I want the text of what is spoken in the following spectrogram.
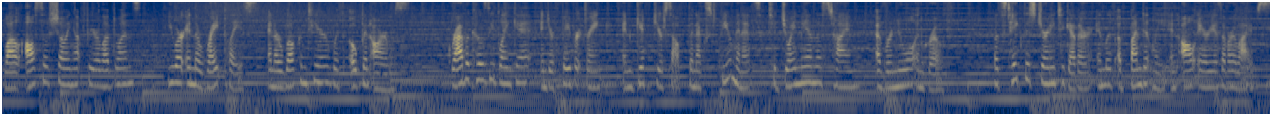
while also showing up for your loved ones, you are in the right place and are welcomed here with open arms. Grab a cozy blanket and your favorite drink and gift yourself the next few minutes to join me in this time of renewal and growth. Let's take this journey together and live abundantly in all areas of our lives.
